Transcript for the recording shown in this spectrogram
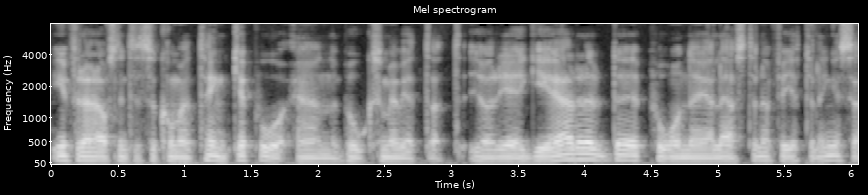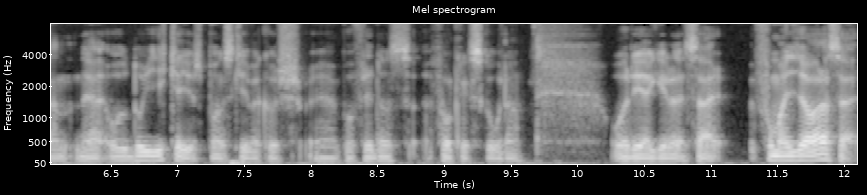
inför det här avsnittet så kom jag att tänka på en bok som jag vet att jag reagerade på när jag läste den för jättelänge sedan. När, och då gick jag just på en skrivarkurs eh, på Fridens folkhögskola. Och reagerade så här, får man göra så här?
